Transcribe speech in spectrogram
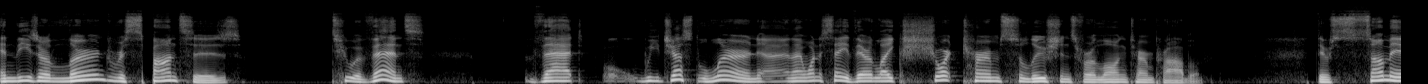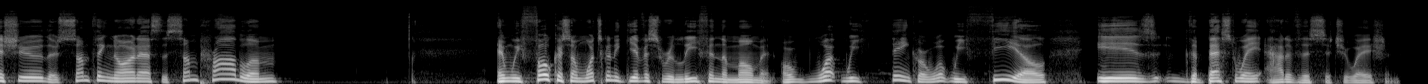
And these are learned responses to events that we just learn. And I want to say they're like short term solutions for a long term problem. There's some issue, there's something gnawing us, there's some problem and we focus on what's going to give us relief in the moment or what we think or what we feel is the best way out of this situation.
